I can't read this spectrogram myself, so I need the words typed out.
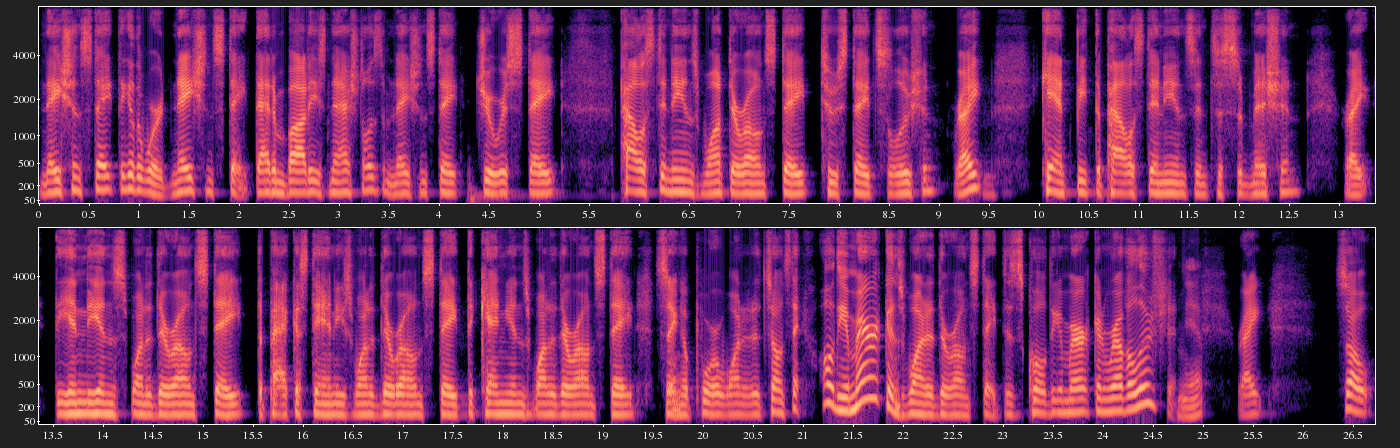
Nation state, think of the word nation state. That embodies nationalism, nation state, Jewish state. Palestinians want their own state, two state solution, right? Mm-hmm. Can't beat the Palestinians into submission, right? The Indians wanted their own state. The Pakistanis wanted their own state. The Kenyans wanted their own state. Singapore wanted its own state. Oh, the Americans wanted their own state. This is called the American Revolution Yep. right? So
